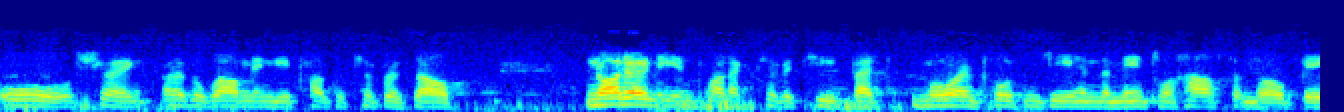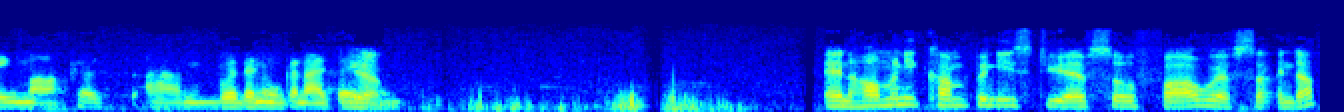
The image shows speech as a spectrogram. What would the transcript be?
all showing overwhelmingly positive results, not only in productivity, but more importantly in the mental health and well-being markers um, within organizations. Yeah. And how many companies do you have so far who have signed up?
